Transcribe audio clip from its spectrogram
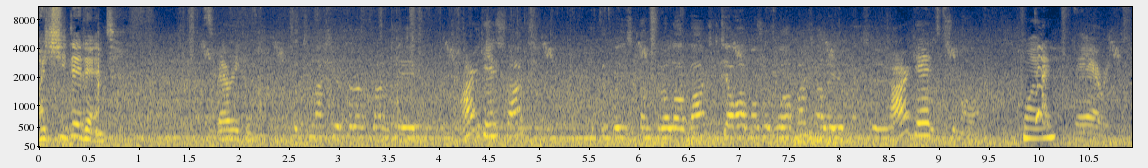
but she didn't. It's very good. Zaczyna się teraz bardziej Target. wyciszać i tylko jej skontrolować. Chciała może złapać, ale jednak się Target. One. Very.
